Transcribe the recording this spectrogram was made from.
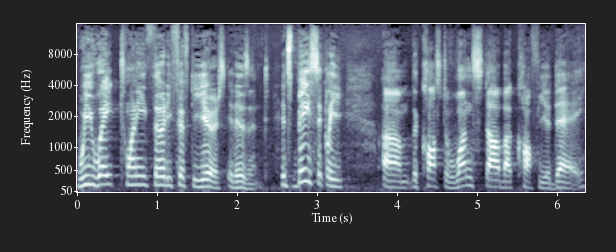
We wait 20, 30, 50 years, it isn't. It's basically um, the cost of one Starbucks coffee a day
